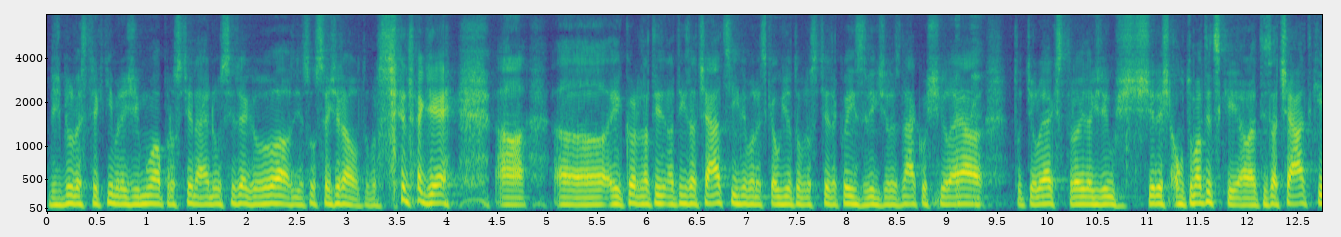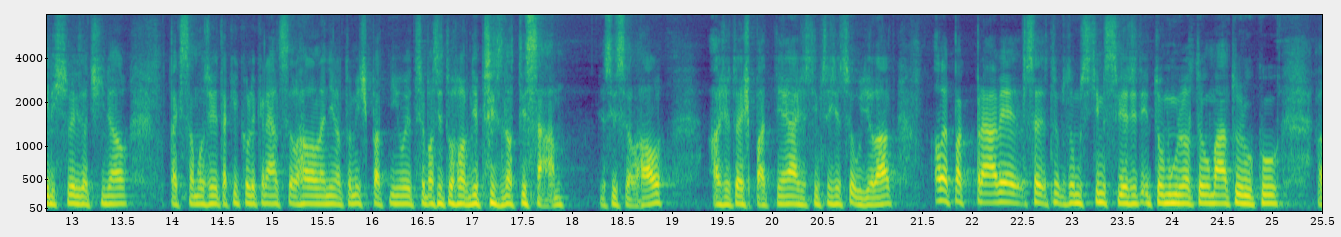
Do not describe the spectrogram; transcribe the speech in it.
když byl ve striktním režimu a prostě najednou si řekl a něco sežral, to prostě tak je. A, a jako na, ty, na těch začátcích, nebo dneska už je to prostě takový zvyk, železná košile a to tělo je jak stroj, takže už jedeš automaticky, ale ty začátky, když člověk začínal, tak samozřejmě taky kolikrát selhal, není na tom nic špatného, je třeba si to hlavně přiznat ty sám, jestli selhal a že to je špatně a že s tím chceš něco udělat ale pak právě se s tím svěřit i tomu, na tomu má tu ruku eh,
